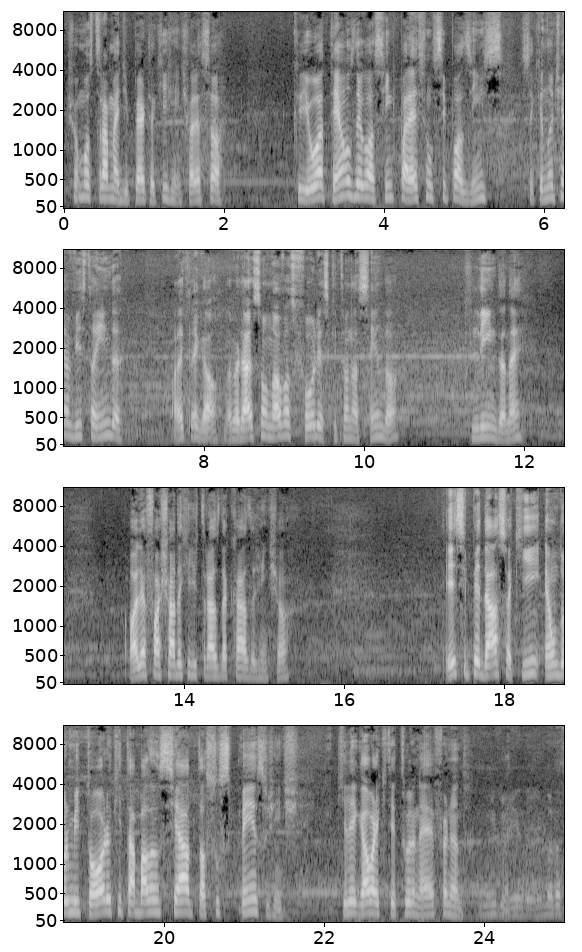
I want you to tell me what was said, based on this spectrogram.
Deixa eu mostrar mais de perto aqui, gente. Olha só. Criou até uns negocinhos que parecem uns cipózinhos. Isso aqui eu não tinha visto ainda. Olha que legal. Na verdade são novas folhas que estão nascendo, ó. Que linda, né? Olha a fachada aqui de trás da casa, gente, ó. Esse pedaço aqui é um dormitório que tá balanceado, tá suspenso, gente. Que legal a arquitetura, né, Fernando? Muito linda. É uma das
